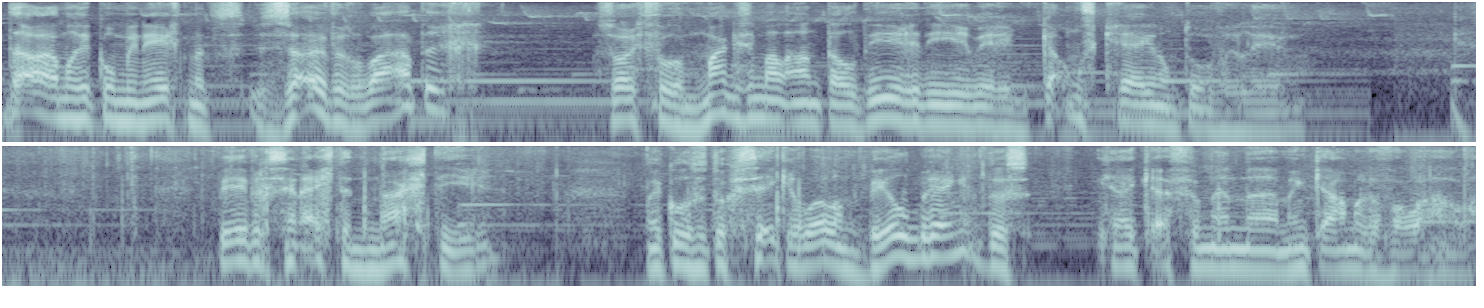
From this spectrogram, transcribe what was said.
Dat allemaal gecombineerd met zuiver water zorgt voor een maximaal aantal dieren die hier weer een kans krijgen om te overleven. Bevers zijn echte nachtdieren, maar ik wil ze toch zeker wel in beeld brengen, dus ga ik even mijn, uh, mijn cameravallen halen.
